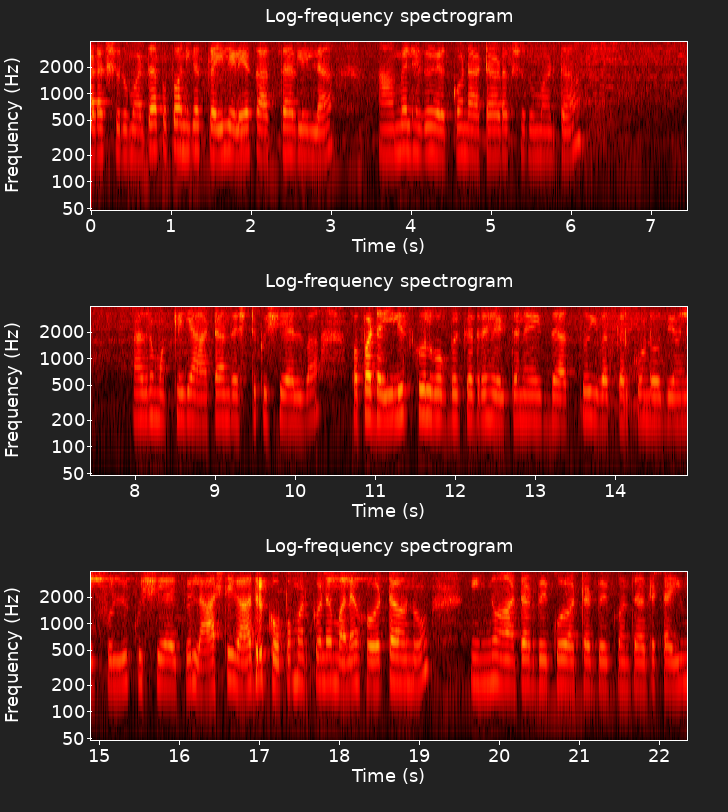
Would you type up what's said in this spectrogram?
ಆಡೋಕ್ಕೆ ಶುರು ಮಾಡ್ದೆ. ಪಾಪ ಅವನಿಗೆ ಅದು ಕೈಲಿ ಎಳೆಯೋಕ್ಕಾಗ್ತಾ ಇರಲಿಲ್ಲ. ಆಮೇಲೆ ಹೇಗೋ ಎಳ್ಕೊಂಡು ಆಟ ಆಡೋಕ್ಕೆ ಶುರು ಮಾಡ್ದ. ಆದರೂ ಮಕ್ಕಳಿಗೆ ಆಟ ಅಂದರೆ ಎಷ್ಟು ಖುಷಿ ಅಲ್ವಾ? ಪಾಪ ಡೈಲಿ ಸ್ಕೂಲ್ಗೆ ಹೋಗ್ಬೇಕಾದ್ರೆ ಹೇಳ್ತಾನೆ ಇದ್ದ ಹತ್ತು ಇವತ್ತು ಕರ್ಕೊಂಡು ಹೋದ್ವಿ. ಅವನಿಗೆ ಫುಲ್ ಖುಷಿ ಆಯಿತು. ಲಾಸ್ಟಿಗೆ ಆದರೂ ಕೋಪ ಮಾಡ್ಕೊಂಡೆ ಮನೆಗೆ ಹೊರಟ ಅವನು. ಇನ್ನೂ ಆಟ ಆಡಬೇಕು ಆಟ ಆಡಬೇಕು ಅಂತ ಆದರೆ ಟೈಮ್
